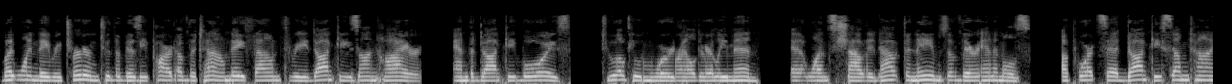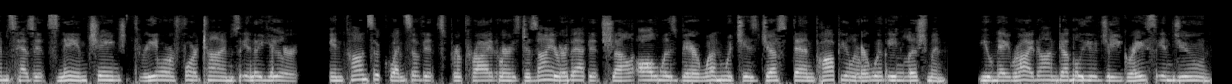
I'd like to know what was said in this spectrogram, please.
But when they returned to the busy part of the town they found three donkeys on hire, and the donkey boys, two of whom were elderly men, at once shouted out the names of their animals. A Port Said donkey sometimes has its name changed three or four times in a year, in consequence of its proprietor's desire that it shall always bear one which is just then popular with Englishmen. You may ride on W.G. Grace in June,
